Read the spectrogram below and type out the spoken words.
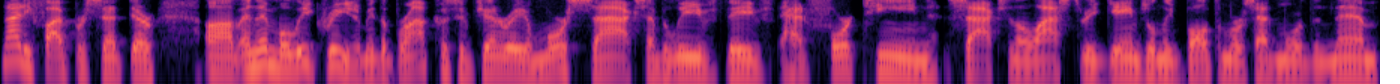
95 percent there. Um, and then Malik Reed. I mean, the Broncos have generated more sacks. I believe they've had 14 sacks in the last three games. Only Baltimore's had more than them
